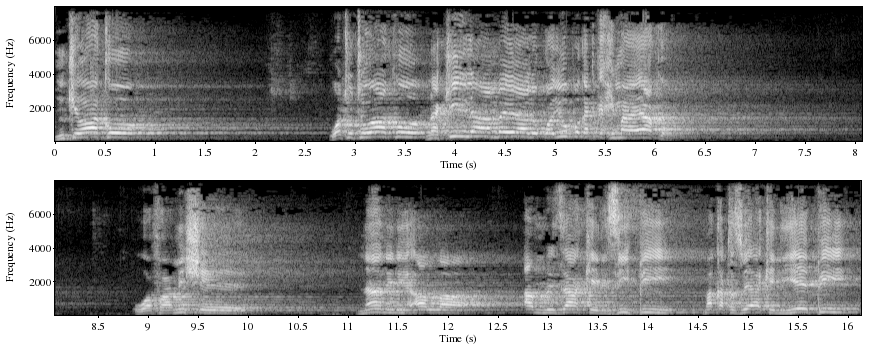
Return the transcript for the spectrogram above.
mke wako watoto wako na kila ambaye alikuwa yupo katika himaya yako wafahamishe nani ni Allah amri zake ni zipi makatazo yake ni yepi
